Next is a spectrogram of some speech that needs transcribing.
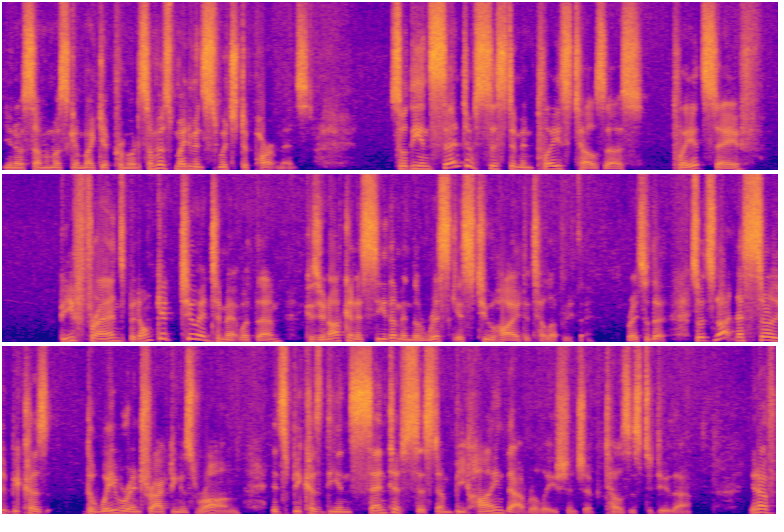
You know, some of us get, might get promoted, some of us might even switch departments. So the incentive system in place tells us play it safe, be friends, but don't get too intimate with them because you're not going to see them and the risk is too high to tell everything. Right? So that so it's not necessarily because the way we're interacting is wrong. It's because the incentive system behind that relationship tells us to do that. You know, if,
